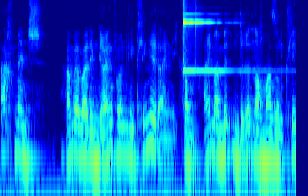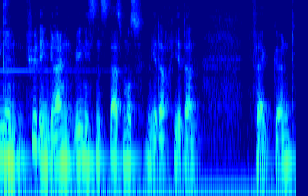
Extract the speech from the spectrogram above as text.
Ach Mensch, haben wir bei dem Grang vorhin geklingelt eigentlich? Komm, einmal mittendrin noch mal so ein Klingeln für den Grang. Wenigstens das muss mir doch hier dann vergönnt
